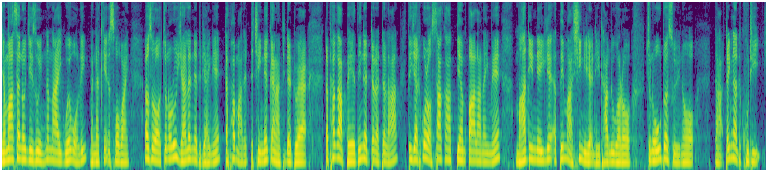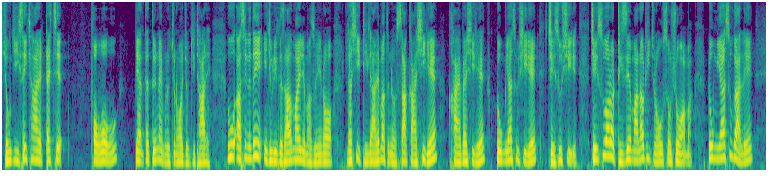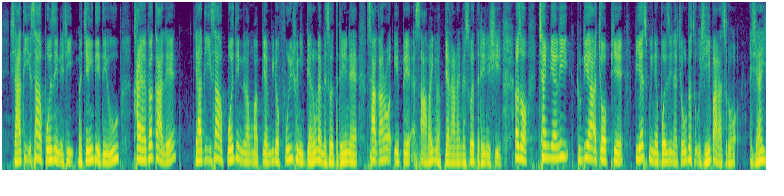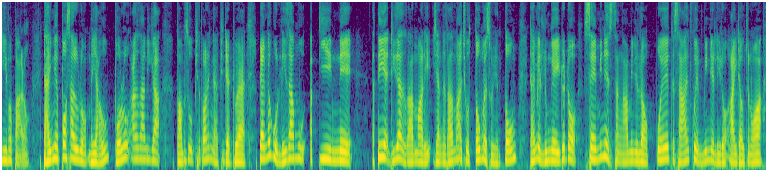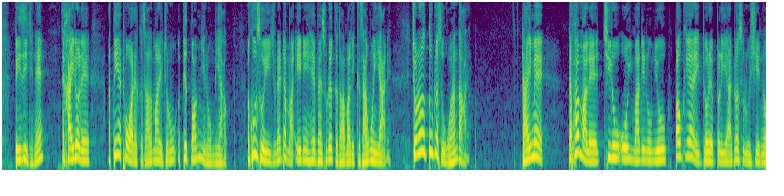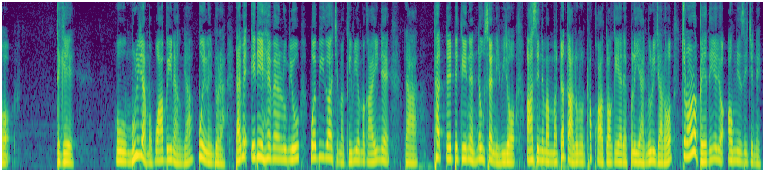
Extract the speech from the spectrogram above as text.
ညမဆန်တော့ကျေးဆိုရင်2နာရီခွဲပေါ့လေမနက်ခင်းအစောပိုင်းအဲ့ဆိုတော့ကျွန်တော်တို့ရလက်နဲ့တပြိုင်နဲ့တစ်ဖက်မှာလည်းတစ်ချိန်နဲ့ကန်တာဖြစ်တဲ့အတွက်တစ်ဖက်ကဘယ်အသင်းနဲ့တက်လာတက်လာတေချာတစ်ခုကတော့စာကာပြန်ပါလာနိုင်မယ်မာတင်နေလည်းအသင်းမှာရှိနေတဲ့အနေအထားမျိုးကတော့ကျွန်တော်တို့အတွက်ဆိုရင်တော့ဒါတိုက်နာတစ်ခုထိယုံကြည်စိတ်ချတဲ့တိုက်စစ် forward ကို ပပြန်သက်သွင်းနိုင်မယ်လို့ကျွန်တော်ယုံကြည်ထားတယ်အခုအာဆင်နယ်ရဲ့ injury ကစားသမားတွေမှာဆိုရင်တော့လက်ရှိဒီလာထဲမှာဆိုရင်စာကာရှိတယ်ခိုင်ဘက်ရှိတယ်တိုမီယာစုရှိတယ်ဂျေဆုရှိတယ်ဂျေဆုကတော့ဒီဇင်ဘာလောက်ထိကျွန်တော်တို့ဆုံးရှုံးရမှာတိုမီယာစုကလည်းယာတီအစပွဲစဉ်တွေထိမကျင်းသေးသေးဘူးခိုင်ဘက်ကလည်းယာတီအစပွဲစဉ်တွေလောက်မှပြန်ပြီးတော့ fully training ပြန်လုပ်နိုင်မယ်ဆိုတဲ့သတင်းနဲ့စာကာတော့ April အစပိုင်းတွေမှာပြန်လာနိုင်မယ်ဆိုတဲ့သတင်းတွေရှိတယ်အဲ့တော့ Champion League ဒုတိယအကြောဖြစ် PSV နဲ့ပွဲစဉ်နဲ့ကျွန်တော်တို့ဆိုအရေးပါတာဆိုတော့ အရန်ရေးမပါတော့ဒါပေမဲ့ပေါ့ဆလို့တော့မရဘူးဘောလုံးအားကစားနည်းကဘာမဆိုဖြစ်သွားနေတာဖြစ်တဲ့အတွက်ပြိုင်ဘက်ကိုလေးစားမှုအပြည့်နဲ့အသေးရဲ့အဓိကကစားသမားတွေအရန်ကစားသမားအချို့သုံးမယ်ဆိုရင်သုံးဒါပေမဲ့လူငယ်တွေအတွက်တော့10မိနစ်15မိနစ်လောက်ပွဲကစားခွင့်မိနစ်လေးတော့အာရီတော့ကျွန်တော်ကပေးစီခြင်းနဲ့တခါကြီးတော့လေအသင်းရထုတ်ရတဲ့ကစားသမားတွေကျွန်တော်တို့အပြစ်သွားမြင်လို့မရဘူးအခုဆိုရင် United မှာ Aiden Heaven ဆိုတဲ့ကစားသမားလေးကစားဝင်ရတယ်ကျွန်တော်တို့သူ့အတွက်ဆိုဝမ်းသာတယ်ဒါပေမဲ့ တစ်ဖက်မှာလည်းချီရိုအိုမာတင်လိုမျိုးပောက်ခဲ့ရတယ်ပြောတဲ့ player အတွက်ဆိုလို့ရှိရင်တော့တကယ်ဟိုမူရီယာမပွားပေးနိုင်ဘူးဗျာပွင့်လင်းပြောတာဒါပေမဲ့ Aiden Heaven လိုမျိုးပွဲပြီးသွားချိန်မှာ Gabriel Magalhaes နဲ့ဒါဖတ်တဲ့တကင်းနဲ့နှုတ်ဆက်နေပြီးတော့အာဆင်နယ်မှာမတက်တာလုံးလုံးထွက်ခွာသွားခဲ့ရတဲ့ player မျိုးတွေကြတော့ကျွန်တော်တို့ဘယ်သိရရောအောင်မြင်စေချင်တယ်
